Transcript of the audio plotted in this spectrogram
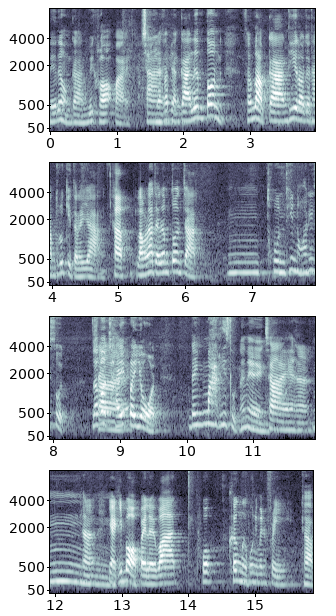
ในเรื่องของการวิเคราะห์ไปใช่นะครับอย่างการเริ่มต้น สำหรับการที่เราจะทำธุรกิจแต่ละอย่าง ครับ เราน่าจะเริ่มต้นจากอืมทุนที่น้อยที่สุด แล้วก็ใช่ ใช้ประโยชน์ได้มากที่สุดนั่นเองใช่ฮะอืมฮะอย่างที่บอกไปเลยว่าพวกเครื่องมือพวกนี้มันฟรีครับ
